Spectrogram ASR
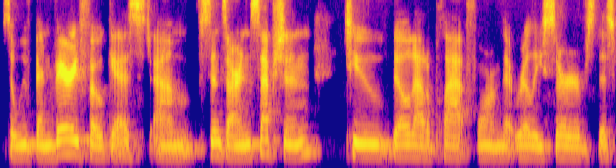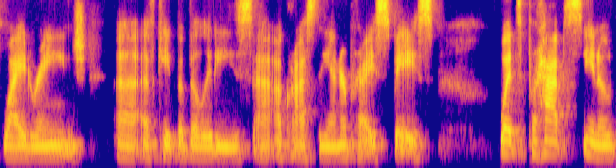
So we've been very focused um, since our inception to build out a platform that really serves this wide range uh, of capabilities uh, across the enterprise space. What's perhaps you know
